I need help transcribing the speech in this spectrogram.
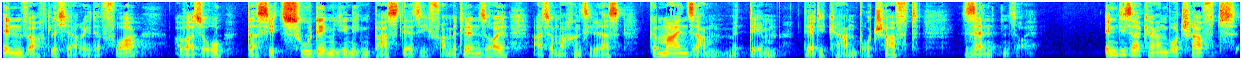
in wörtlicher Rede vor, aber so, dass sie zu demjenigen passt, der sie vermitteln soll. Also machen Sie das gemeinsam mit dem, der die Kernbotschaft senden soll. In dieser Kernbotschaft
